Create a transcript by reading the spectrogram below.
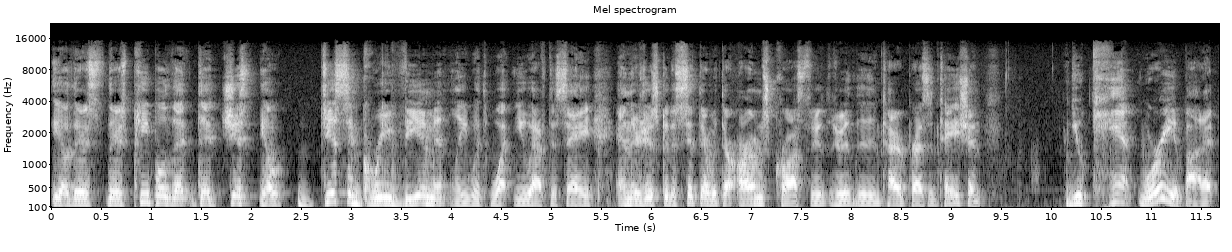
You know there's there's people that that just you know disagree vehemently with what you have to say and they're just going to sit there with their arms crossed through through the entire presentation. You can't worry about it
